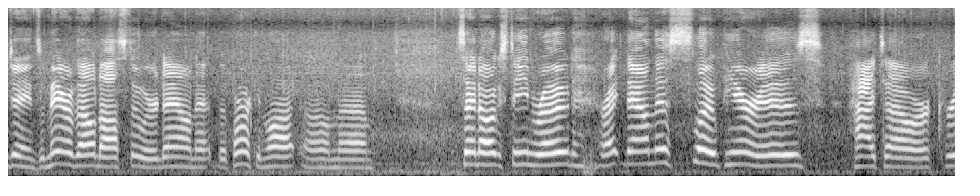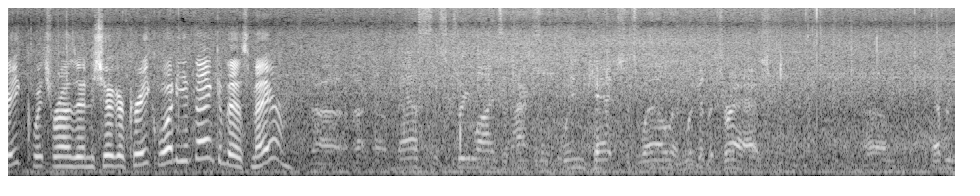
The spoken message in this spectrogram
James, the mayor of Valdosta. We're down at the parking lot on um, St. Augustine Road. Right down this slope here is Hightower Creek, which runs into Sugar Creek. What do you think of this, Mayor? uh, a, a mess. There's tree lines and actual wind catch as well. And look at the trash. Um, every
